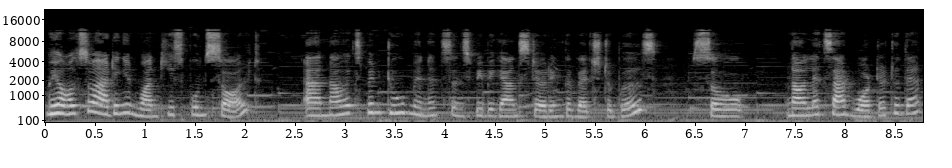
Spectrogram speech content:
We are also adding in 1 teaspoon salt and now it's been 2 minutes since we began stirring the vegetables. So now let's add water to them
